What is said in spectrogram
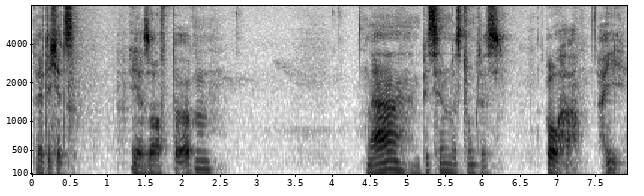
Da hätte ich jetzt eher so auf Bourbon. Na, ein bisschen was Dunkles. Oha. Ei.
